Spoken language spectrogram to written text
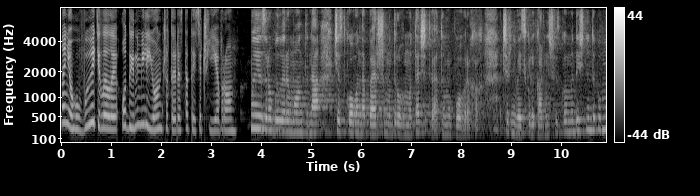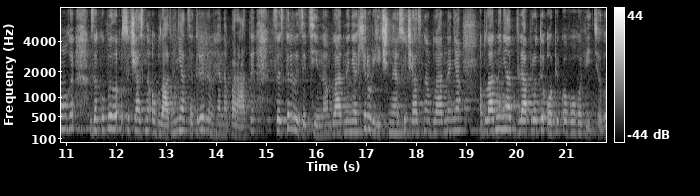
На нього виділили 1 мільйон 400 тисяч євро. Ми зробили ремонт на частково на першому, другому та четвертому поверхах Чернівецької лікарні швидкої медичної допомоги. Закупили сучасне обладнання. Це три рентгенапарати, це стерилізаційне обладнання, хірургічне сучасне обладнання, обладнання для протиопікового відділу.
